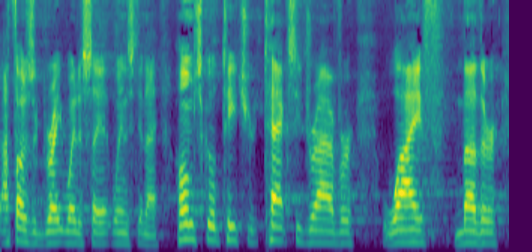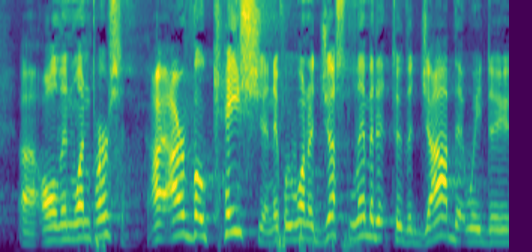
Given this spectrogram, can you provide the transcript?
I thought it was a great way to say it Wednesday night. Homeschool teacher, taxi driver, wife, mother, uh, all in one person. Our, our, vocation, if we want to just limit it to the job that we do,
